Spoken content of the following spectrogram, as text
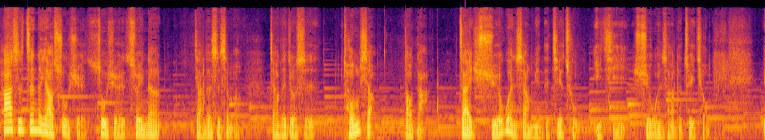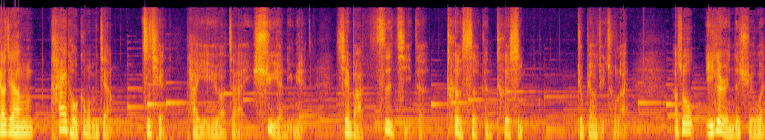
他是真的要数学，数学，所以呢，讲的是什么？讲的就是从小到大。在学问上面的接触以及学问上的追求，要讲开头跟我们讲之前，他也又要在序言里面先把自己的特色跟特性就标举出来。他说，一个人的学问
